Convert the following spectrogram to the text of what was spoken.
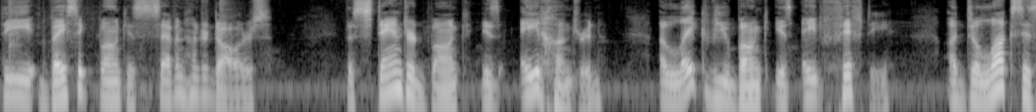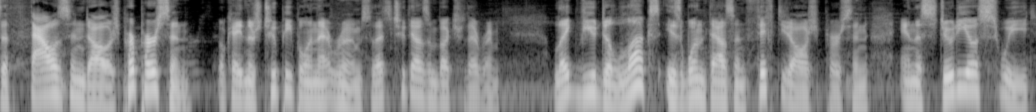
The basic bunk is seven hundred dollars. The standard bunk is eight hundred. A Lakeview bunk is eight fifty. A deluxe is a thousand dollars per person. Okay, and there's two people in that room, so that's two thousand bucks for that room. Lakeview Deluxe is one thousand fifty dollars a person, and the studio suite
